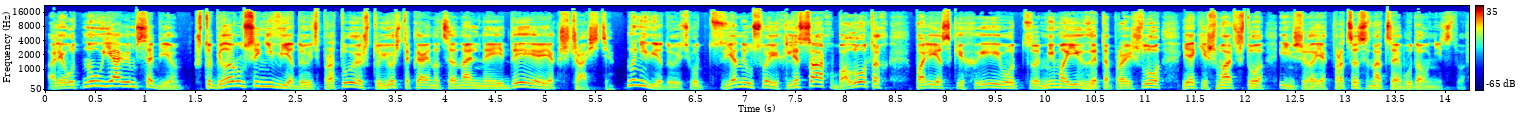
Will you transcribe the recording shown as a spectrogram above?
Але вот ну уявім сабе что беларусы не ведаюць про тое что ёсць такая нацыянальная ідэя як шчасце. Ну не ведаюць. Вот яны ў сваіх лясах балотах палескіх і вот мимо іх гэта прайшло як і шмат что іншага як працэсы нацыя будаўніцтва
